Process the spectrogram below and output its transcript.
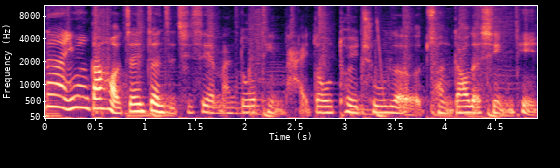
那因为刚好这一阵子其实也蛮多品牌都推出了唇膏的新品，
